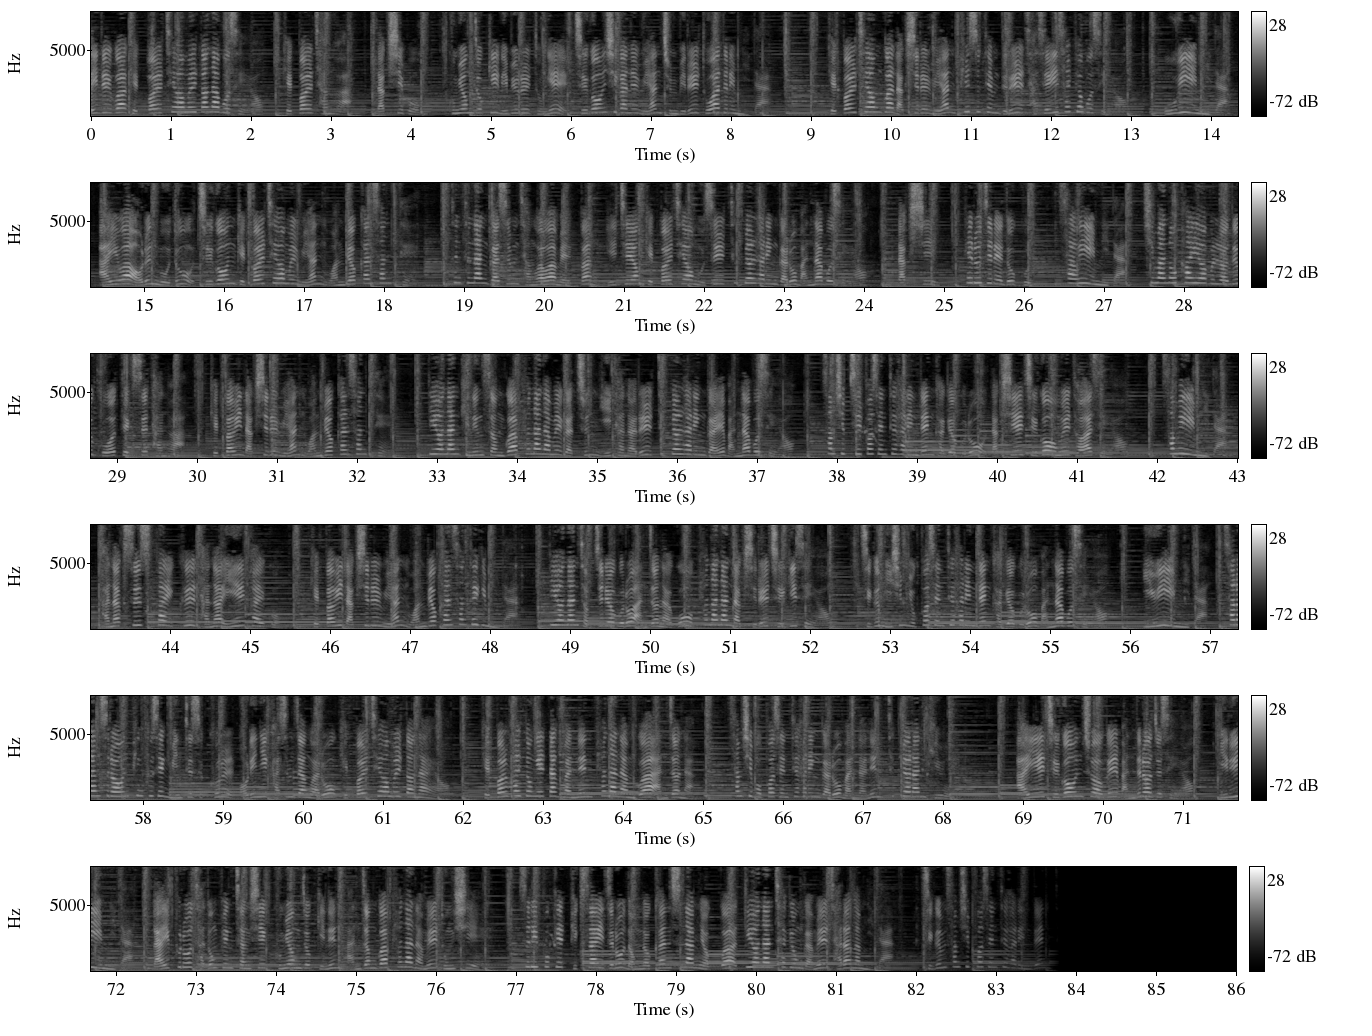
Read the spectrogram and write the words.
아이들과 갯벌 체험을 떠나보세요. 갯벌 장화, 낚시복, 구명조끼 리뷰를 통해 즐거운 시간을 위한 준비를 도와드립니다. 갯벌 체험과 낚시를 위한 필수템들을 자세히 살펴보세요. 5위입니다. 아이와 어른 모두 즐거운 갯벌 체험을 위한 완벽한 선택. 튼튼한 가슴 장화와 멜빵 일체형 갯벌 체험 옷을 특별 할인가로 만나보세요. 낚시, 해루질에도 굿. 4위입니다. 시마노 파이어블러드 고어텍스 단화. 갯바위 낚시를 위한 완벽한 선택. 뛰어난 기능성과 편안함을 갖춘 이 단화를 특별 할인가에 만나보세요. 37% 할인된 가격으로 낚시의 즐거움을 더하세요. 3위입니다. 바낙스 스파이크 단화 2180. 갯바위 낚시를 위한 완벽한 선택입니다. 뛰어난 접지력으로 안전하고 편안한 낚시를 즐기세요. 지금 26% 할인된 가격으로 만나보세요. 2위입니다. 사랑스러운 핑크색 민트스쿨 어린이 가슴장화로 갯벌 체험을 떠나요. 갯벌 활동에 딱 맞는 편안함과 안전함. 35% 할인가로 만나는 특별한 기회. 아이의 즐거운 추억을 만들어주세요. 1위입니다. 라이프로 자동 팽창식 구명조끼는 안정과 편안함을 동시에 3포켓 빅사이즈로 넉넉한 수납력과 뛰어난 착용감을 자랑합니다. 지금 30% 할인된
